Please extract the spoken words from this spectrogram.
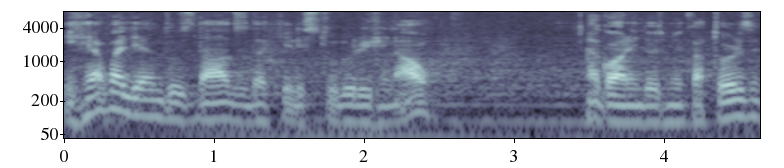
E reavaliando os dados daquele estudo original, agora em 2014,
